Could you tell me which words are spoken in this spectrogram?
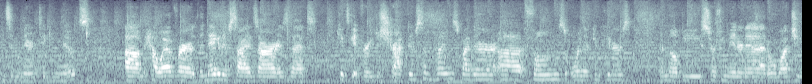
and sitting there and taking notes. Um, however, the negative sides are is that kids get very distracted sometimes by their uh, phones or their computers and they'll be surfing the internet or watching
